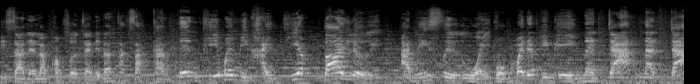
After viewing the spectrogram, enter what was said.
ลิซ่าได้รับความสนใจในด้านทักษะการเต้นที่ไม่มีใครเทียบได้เลย อันนี้สื่ออวย ผมไม่ได้พิมพ์เองนะจ๊ะนะจ๊ะ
